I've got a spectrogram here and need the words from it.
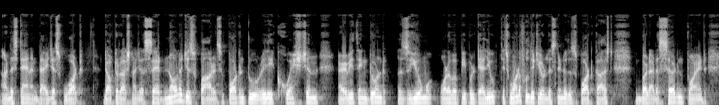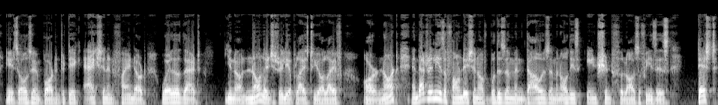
understand and digest what Dr. Rachna just said. Knowledge is power. It's important to really question everything. Don't assume whatever people tell you. It's wonderful that you're listening to this podcast, but at a certain point, it's also important to take action and find out whether that, you know, knowledge really applies to your life or not. And that really is a foundation of Buddhism and Taoism and all these ancient philosophies is test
